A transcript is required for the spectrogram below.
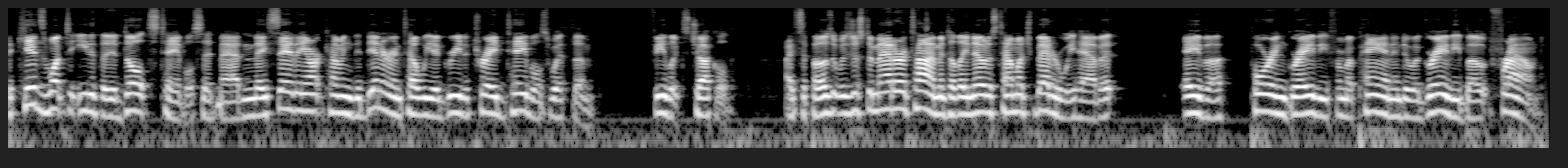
The kids want to eat at the adults' table, said Madden. They say they aren't coming to dinner until we agree to trade tables with them. Felix chuckled. I suppose it was just a matter of time until they noticed how much better we have it. Ava, pouring gravy from a pan into a gravy boat, frowned.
